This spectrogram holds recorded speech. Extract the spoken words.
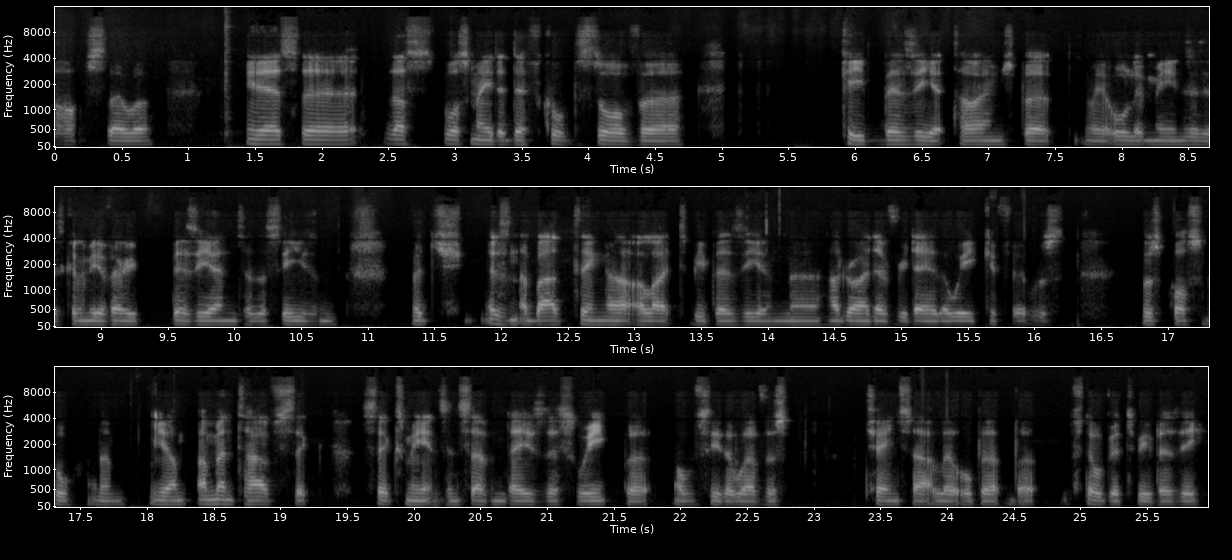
off. So. Uh, Yes, that's what's made it difficult to sort of uh, keep busy at times. But all it means is it's going to be a very busy end to the season, which isn't a bad thing. I, I like to be busy, and uh, I'd ride every day of the week if it was was possible. And um, yeah, I'm, I'm meant to have six six meetings in seven days this week, but obviously the weather's changed that a little bit. But still good to be busy.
